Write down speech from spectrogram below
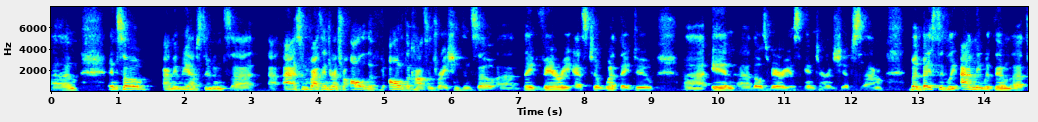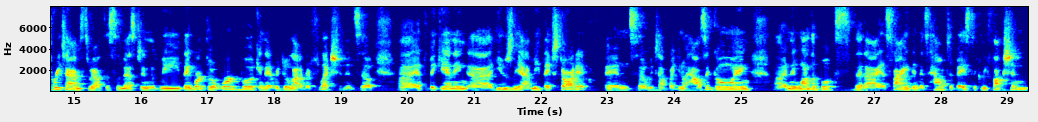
Um, and so I mean, we have students. Uh, I supervise interns for all of the all of the concentrations, and so uh, they vary as to what they do uh, in uh, those various internships. Um, but basically, I meet with them uh, three times throughout the semester, and we they work through a workbook, and then we do a lot of reflection. And so, uh, at the beginning, usually I meet. They've started and so we talk about you know how's it going? Uh, and then one of the books that i assigned them is how to basically function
